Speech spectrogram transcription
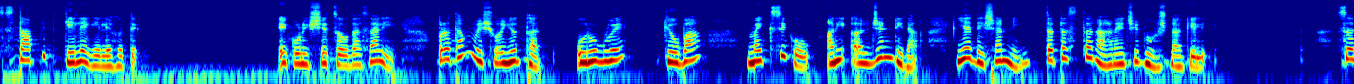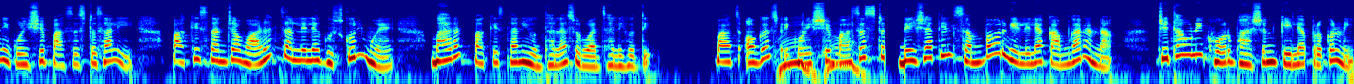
स्थापित केले गेले होते. एकोणीसशे चौदा साली प्रथम विश्वयुद्धात उरुग्वे क्युबा मेक्सिको आणि अर्जेंटिना या देशांनी तटस्थ राहण्याची घोषणा केली. सन एकोणीसशे पासष्ट साली पाकिस्तानच्या वाढत चाललेल्या घुसखोरीमुळे भारत पाकिस्तान युद्धाला सुरुवात झाली होती. पाच ऑगस्ट एकोणीसशे बासष्ट देशातील संपावर गेलेल्या कामगारांना चिथावणीखोर भाषण केल्याप्रकरणी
